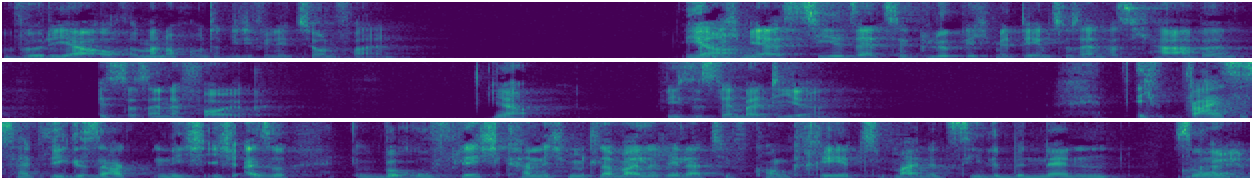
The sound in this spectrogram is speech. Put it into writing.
würde ja auch immer noch unter die Definition fallen. Wenn ich mir als Ziel setze, glücklich mit dem zu sein, was ich habe, ist das ein Erfolg. ja. Wie ist es denn bei dir? Ich weiß es halt, wie gesagt, nicht. Ich, also beruflich kann ich mittlerweile relativ konkret meine Ziele benennen. So. Okay.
